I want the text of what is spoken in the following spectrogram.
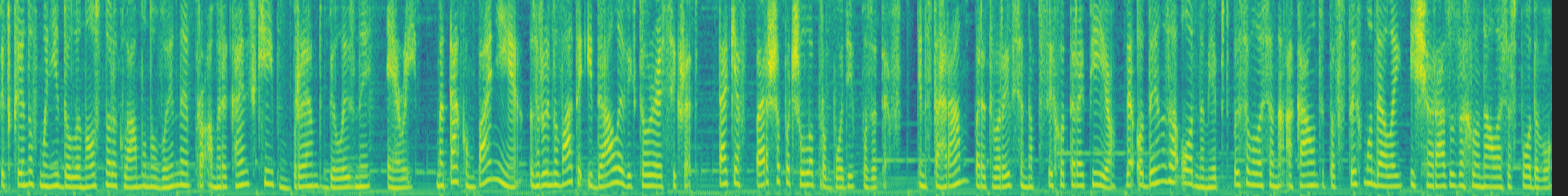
підкинув мені доленосну рекламу новини про американський бренд білизни Aerie. Мета компанії зруйнувати ідеали Victoria's Secret. Так я вперше почула про боді позитив. Інстаграм перетворився на психотерапію, де один за одним я підписувалася на акаунти товстих моделей і щоразу захлиналася з подиву.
